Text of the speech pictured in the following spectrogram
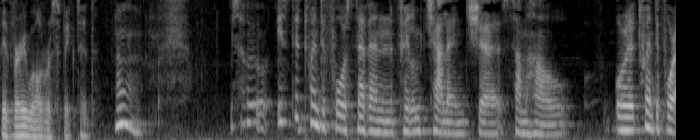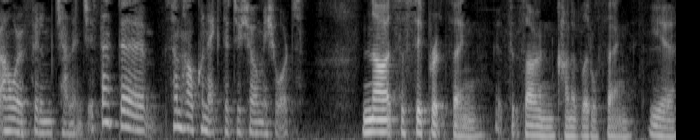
they're very well respected. Hmm. So, is the 24/7 film challenge uh, somehow, or a 24-hour film challenge, is that uh, somehow connected to Show Me Shorts? No, it's a separate thing. It's its own kind of little thing. Yeah.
